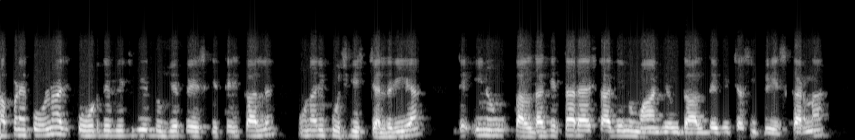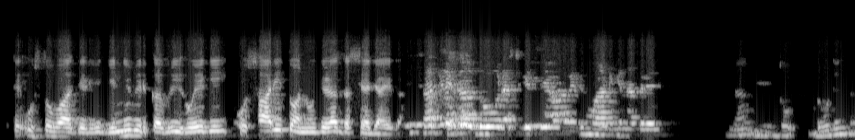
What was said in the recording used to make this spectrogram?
ਆਪਣੇ ਕੋਲ ਨਾ ਕੋਰਟ ਦੇ ਵਿੱਚ ਵੀ ਦੂਜੇ ਪੇਸ਼ ਕੀਤੇ ਕੱਲ ਉਹਨਾਂ ਦੀ ਪੁੱਛਗਿੱਛ ਚੱਲ ਰਹੀ ਆ ਤੇ ਇਹਨੂੰ ਕੱਲ ਦਾ ਕੀਤਾ ਰੈਸਟ ਅੱਜ ਇਹਨੂੰ ਮਾਨਯੋਗ ਅਦਾਲਤ ਦੇ ਵਿੱਚ ਅਸੀਂ ਪੇਸ਼ ਕਰਨਾ ਤੇ ਉਸ ਤੋਂ ਬਾਅਦ ਜਿਹੜੀ ਜਿੰਨੀ ਵੀ ਰਿਕਵਰੀ ਹੋਏਗੀ ਉਹ ਸਾਰੀ ਤੁਹਾਨੂੰ ਜਿਹੜਾ ਦੱਸਿਆ ਜਾਏਗਾ। ਸਰ ਜਿਹੜੇ ਕੱਲ ਦੋ ਅਰੈਸਟ ਕੀਤੇ ਆ, ਉਹਨਾਂ ਨੇ ਰਿਮਾਂਡ ਕਿੰਨਾ ਕਰੇ ਦੋ ਦੋ ਦਿਨ ਦਾ?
